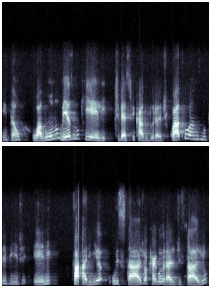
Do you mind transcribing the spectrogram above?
Então, o aluno, mesmo que ele tivesse ficado durante quatro anos no PIBID, ele faria o estágio, a carga horária de estágio,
